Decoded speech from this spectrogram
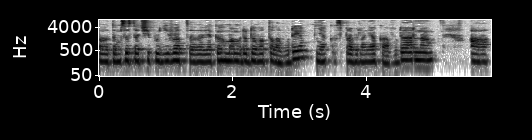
Eh, tam se stačí podívat, eh, jakého máme dodavatele vody, nějak, zpravidla nějaká vodárna a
